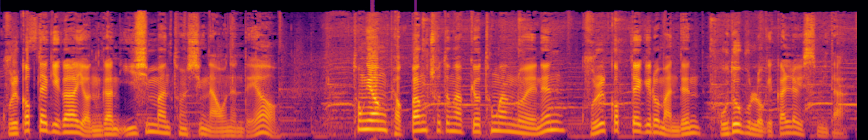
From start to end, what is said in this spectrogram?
굴 껍데기가 연간 20만 톤씩 나오는데요. 통영 벽방초등학교 통학로에는 굴 껍데기로 만든 보도블록이 깔려 있습니다.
